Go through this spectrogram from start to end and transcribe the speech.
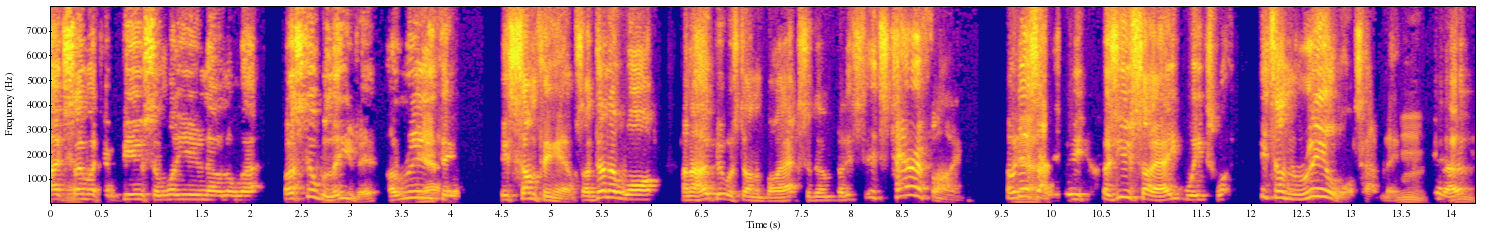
I had so much abuse and what do you know and all that. But I still believe it. I really Yeah. think it's something else. I don't know what, and I hope it was done by accident, but it's it's terrifying. I mean, it's Yeah. actually, as you say, eight weeks. What it's unreal what's happening. Mm. You know, Mm.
